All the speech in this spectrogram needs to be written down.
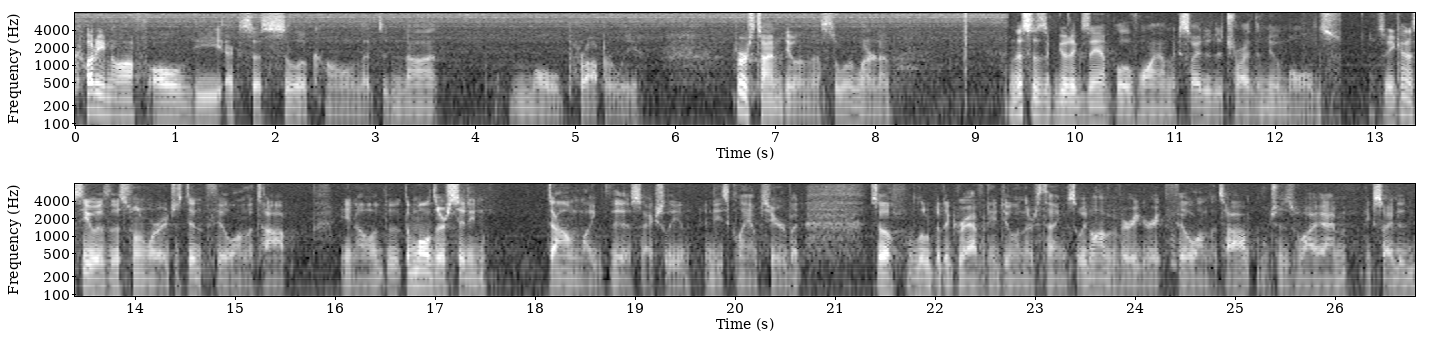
cutting off all the excess silicone that did not mold properly. First time doing this, so we're learning. And this is a good example of why I'm excited to try the new molds. So you kind of see with this one where it just didn't fill on the top. You know, the, the molds are sitting down like this actually in, in these clamps here, but so a little bit of gravity doing their thing. So we don't have a very great fill on the top, which is why I'm excited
